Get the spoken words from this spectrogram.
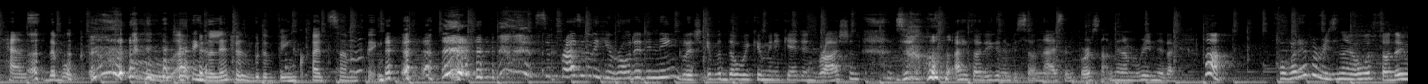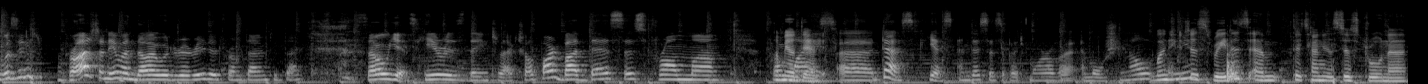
hence the book. Ooh, I think the letters would have been quite something. Surprisingly, he wrote it in English, even though we communicate in Russian. So I thought you're gonna be so nice and personal. And then I'm reading it like, huh. For whatever reason, I always thought it was in Russian, even though I would reread it from time to time. So yes, here is the intellectual part, but this is from. Uh, from your my, desk. Uh, desk, yes, and this is a bit more of an emotional. Won't you just read it? Um, Titania's just drawn a,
